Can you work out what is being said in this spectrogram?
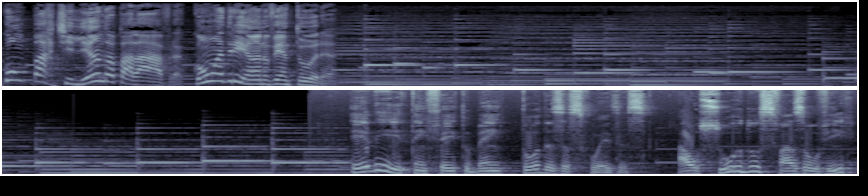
Compartilhando a Palavra com Adriano Ventura. Ele tem feito bem todas as coisas. Aos surdos faz ouvir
